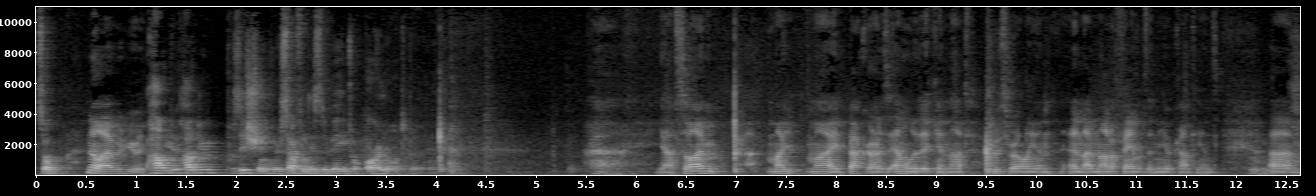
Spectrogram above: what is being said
So, no, I would agree with how you. Do, how do you position yourself in this debate or, or not? Yeah, so I'm my my background is analytic and not Husserlian, and I'm not a fan of the neo-Kantians. Mm-hmm. Um,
